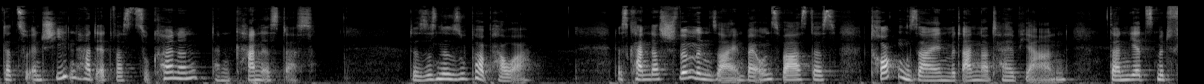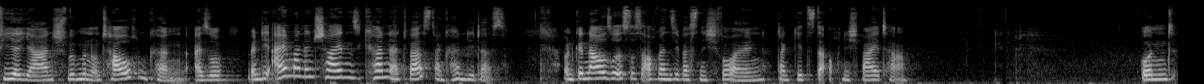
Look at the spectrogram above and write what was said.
dazu entschieden hat, etwas zu können, dann kann es das. Das ist eine Superpower. Das kann das Schwimmen sein. Bei uns war es das Trockensein mit anderthalb Jahren. Dann jetzt mit vier Jahren schwimmen und tauchen können. Also wenn die einmal entscheiden, sie können etwas, dann können die das. Und genauso ist es auch, wenn sie was nicht wollen, dann geht es da auch nicht weiter. Und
